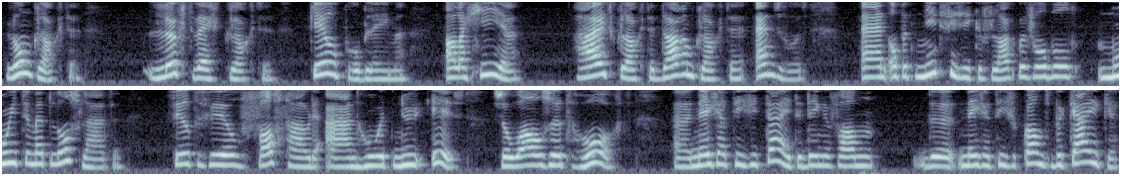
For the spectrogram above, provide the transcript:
longklachten, luchtwegklachten, keelproblemen, allergieën, huidklachten, darmklachten enzovoort. En op het niet-fysieke vlak bijvoorbeeld moeite met loslaten, veel te veel vasthouden aan hoe het nu is, zoals het hoort. Uh, negativiteit, de dingen van de negatieve kant bekijken,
